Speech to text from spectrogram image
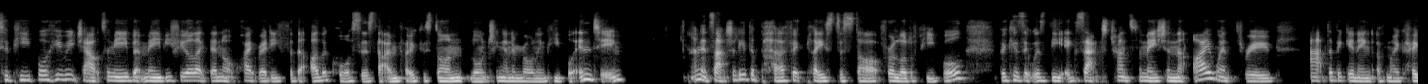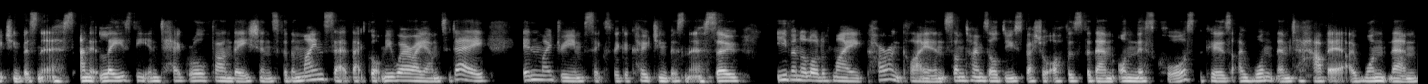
to people who reach out to me, but maybe feel like they're not quite ready for the other courses that I'm focused on launching and enrolling people into. And it's actually the perfect place to start for a lot of people because it was the exact transformation that I went through at the beginning of my coaching business. And it lays the integral foundations for the mindset that got me where I am today in my dream six figure coaching business. So even a lot of my current clients, sometimes I'll do special offers for them on this course because I want them to have it. I want them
